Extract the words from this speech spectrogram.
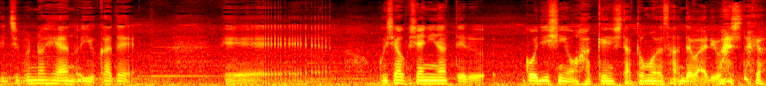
自分の部屋の床で、えー、ぐしゃぐしゃになっているご自身を発見した友よさんではありましたが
